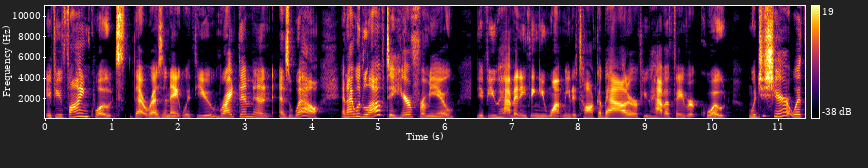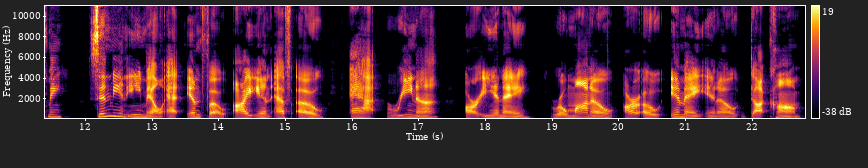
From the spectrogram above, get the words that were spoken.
if you find quotes that resonate with you, write them in as well. And I would love to hear from you. If you have anything you want me to talk about, or if you have a favorite quote, would you share it with me? Send me an email at info, I-N-F-O, at Rena, R-E-N-A, Romano, R O M A N O dot com.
